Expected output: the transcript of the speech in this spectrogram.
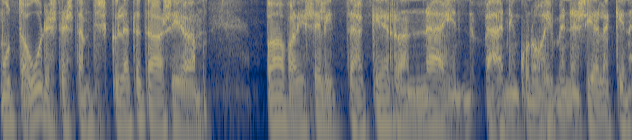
Mutta uudesta testamentissa kyllä tätä asiaa Paavali selittää kerran näin, vähän niin kuin ohimennen sielläkin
